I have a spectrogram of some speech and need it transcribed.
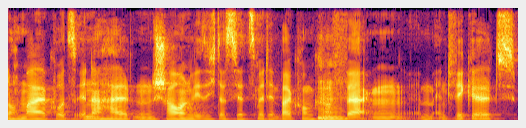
noch mal kurz innehalten, schauen, wie sich das jetzt mit den Balkonkraftwerken ähm, entwickelt.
